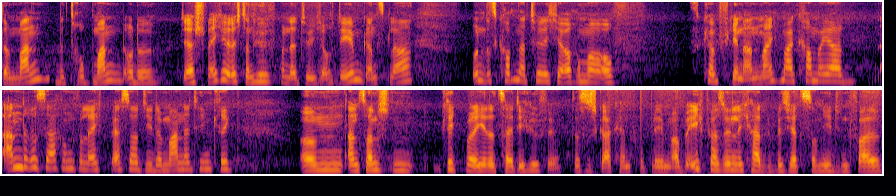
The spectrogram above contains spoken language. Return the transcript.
der Mann, der Truppmann oder der schwächer ist, dann hilft man natürlich auch dem, ganz klar. Und es kommt natürlich ja auch immer auf das Köpfchen an. Manchmal kann man ja andere Sachen vielleicht besser, die der Mann nicht hinkriegt. Ähm, ansonsten kriegt man jederzeit die Hilfe. Das ist gar kein Problem. Aber ich persönlich hatte bis jetzt noch nie den Fall,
